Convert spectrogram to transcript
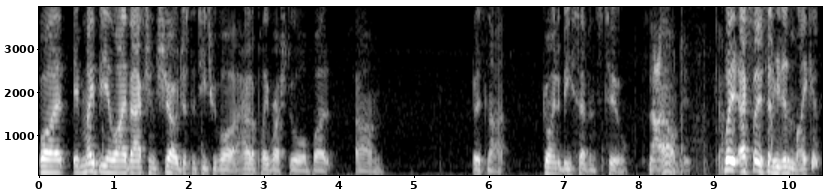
but it might be a live action show just to teach people how to play Rush Duel. But um, but it's not going to be Sevens two. It's not Oh. gonna be. Okay. Wait, X Layer said he didn't like it.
